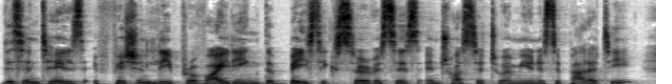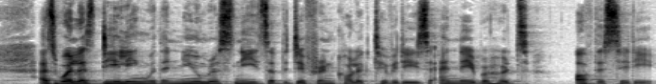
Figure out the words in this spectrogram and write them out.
This entails efficiently providing the basic services entrusted to a municipality, as well as dealing with the numerous needs of the different collectivities and neighborhoods of the city.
